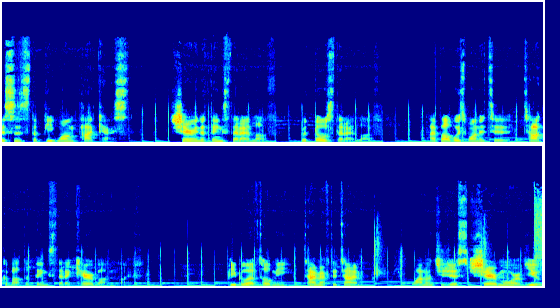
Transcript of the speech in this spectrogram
This is the Pete Wong Podcast, sharing the things that I love with those that I love. I've always wanted to talk about the things that I care about in life. People have told me time after time, why don't you just share more of you?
